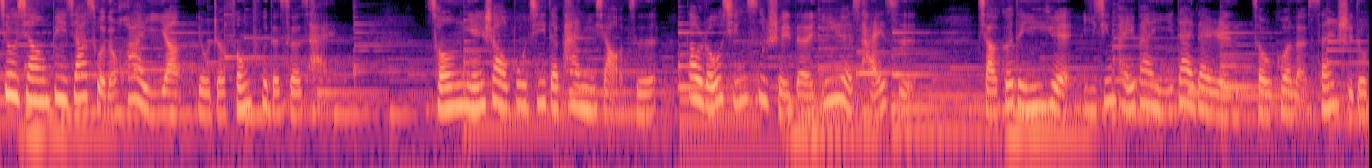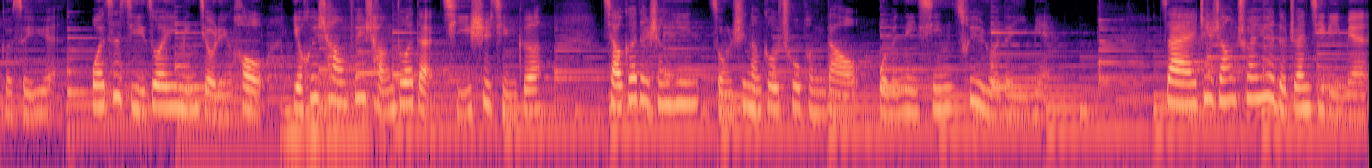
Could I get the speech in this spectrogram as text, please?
就像毕加索的画一样，有着丰富的色彩。从年少不羁的叛逆小子到柔情似水的音乐才子，小哥的音乐已经陪伴一代代人走过了三十多个岁月。我自己作为一名九零后，也会唱非常多的骑士情歌。小哥的声音总是能够触碰到我们内心脆弱的一面。在这张《穿越》的专辑里面，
